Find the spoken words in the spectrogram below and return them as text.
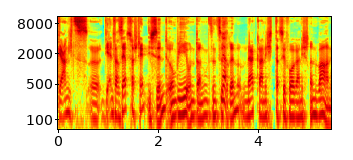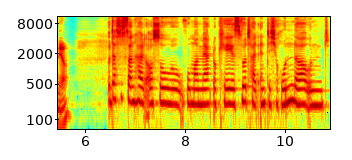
gar nichts, äh, die einfach selbstverständlich sind irgendwie und dann sind sie ja. drin und merkt gar nicht, dass sie vorher gar nicht drin waren, ja. Und das ist dann halt auch so, wo man merkt, okay, es wird halt endlich runder und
